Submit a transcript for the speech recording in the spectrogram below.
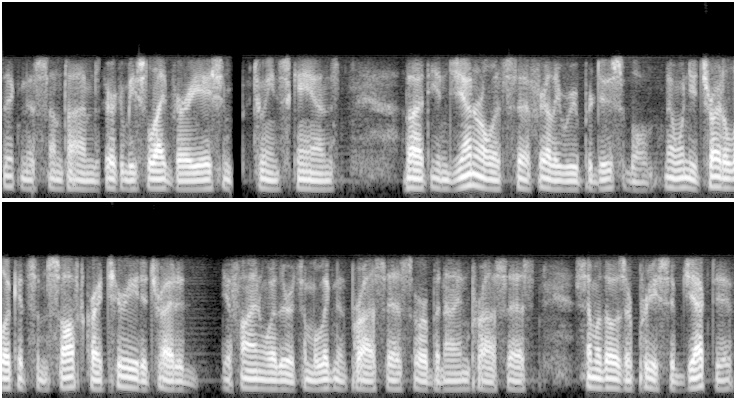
thickness, sometimes there can be slight variation between scans but in general, it's uh, fairly reproducible. Now, when you try to look at some soft criteria to try to define whether it's a malignant process or a benign process, some of those are pretty subjective.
